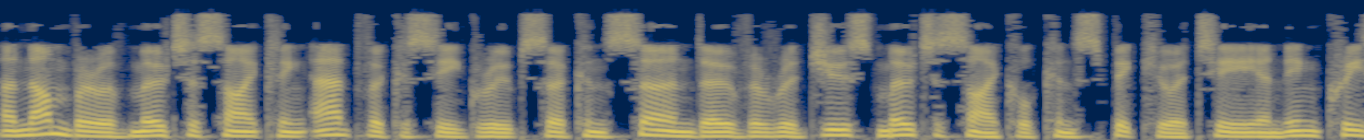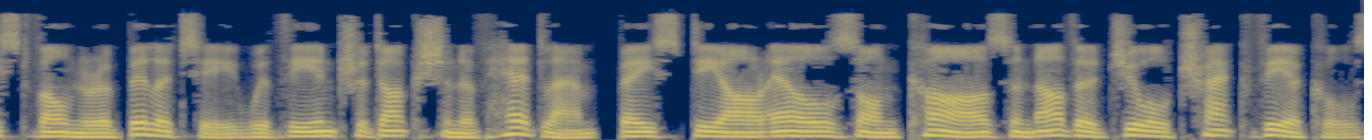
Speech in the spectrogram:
A number of motorcycling advocacy groups are concerned over reduced motorcycle conspicuity and increased vulnerability with the introduction of headlamp-based DRLs on cars and other dual-track vehicles,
